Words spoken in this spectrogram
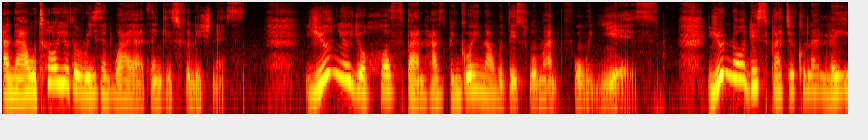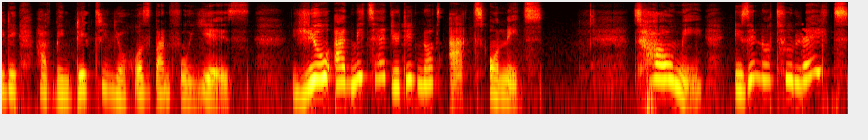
And I will tell you the reason why I think it's foolishness. You knew your husband has been going out with this woman for years. You know this particular lady have been dating your husband for years. You admitted you did not act on it. Tell me, is it not too late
